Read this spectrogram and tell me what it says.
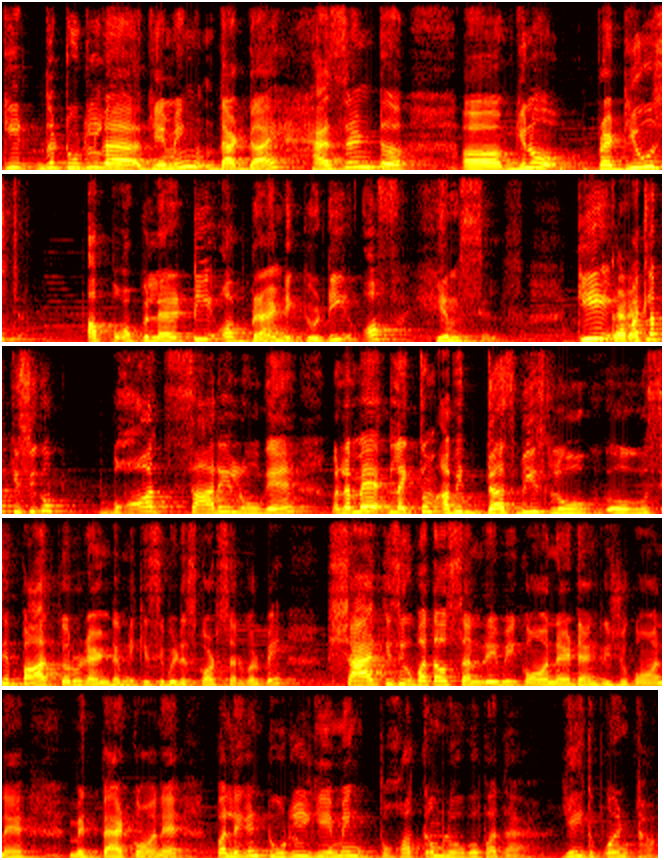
कि the Total Gaming that guy hasn't you know produced a popularity और ब्रांड इक्विटी ऑफ़ हिमसेल्फ कि मतलब किसी को बहुत सारे लोग हैं। मतलब मैं लाइक तुम अभी 10-20 लोग से बात करो रैंडमली किसी भी डिस्कॉर्ड सर्वर पे। शायद किसी को पता हो सनरेबी कौन है टैंक्रिशु कौन है मिथ पैट कौन है पर लेकिन टोटल गेमिंग बहुत कम लोगों को पता है। यही तो पॉइंट था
